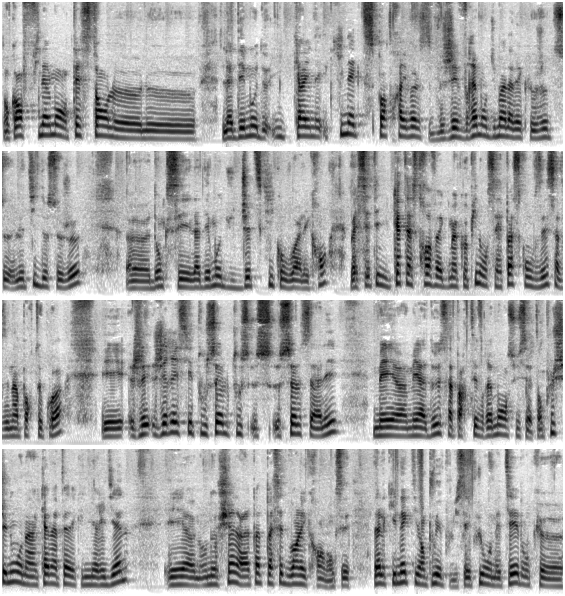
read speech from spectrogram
Donc en, finalement, en testant le, la démo de Kinect Sport Rivals, j'ai vraiment du mal avec le, jeu le titre de ce jeu. Euh, donc c'est la démo du jet ski qu'on voit à l'écran. C'était une catastrophe avec ma copine, on savait pas ce qu'on faisait, ça faisait n'importe quoi. Et j'ai réussi tout seul, tout seul ça allait, mais, euh, mais à deux ça partait vraiment en sucette. En plus chez nous on a un canapé avec une méridienne et euh, nos chiens n'arrêtent pas de passer devant l'écran. Donc c'est là le Kinect il n'en pouvait plus, il savait plus où on était. Donc euh,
